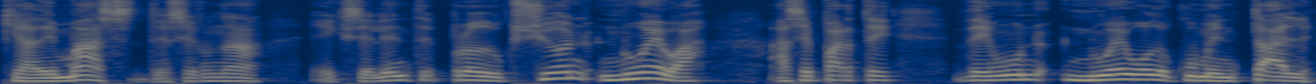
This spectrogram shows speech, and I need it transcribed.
que además de ser una excelente producción nueva, hace parte de un nuevo documental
